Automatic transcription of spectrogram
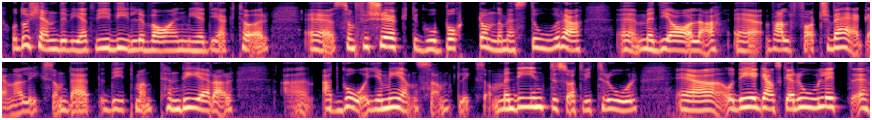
Och då kände vi att vi ville vara en medieaktör eh, som försökte gå bortom de här stora eh, mediala eh, vallfartsvägarna liksom där, dit man tenderar Eh, att gå gemensamt. Liksom. Men det är inte så att vi tror, eh, och det är ganska roligt, eh,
